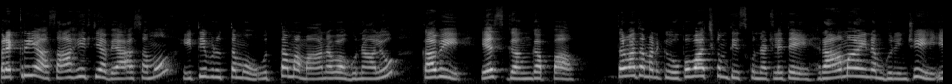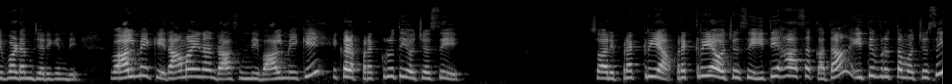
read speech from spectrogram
ప్రక్రియ సాహిత్య వ్యాసము ఇతివృత్తము ఉత్తమ మానవ గుణాలు కవి ఎస్ గంగప్ప. తర్వాత మనకి ఉపవాచకం తీసుకున్నట్లయితే రామాయణం గురించి ఇవ్వడం జరిగింది. వాల్మీకి రామాయణం రాసింది వాల్మీకి. ఇక్కడ ప్రకృతి వచ్చేసి సారీ ప్రక్రియ ప్రక్రియ వచ్చేసి ఇతిహాస కథ ఇతివృత్తం వచ్చేసి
